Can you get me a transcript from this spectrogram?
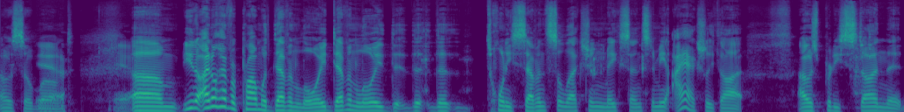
I, was so bummed. yeah, Um, you know, I don't have a problem with Devin Lloyd. Devin Lloyd, the, the the 27th selection makes sense to me. I actually thought I was pretty stunned that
